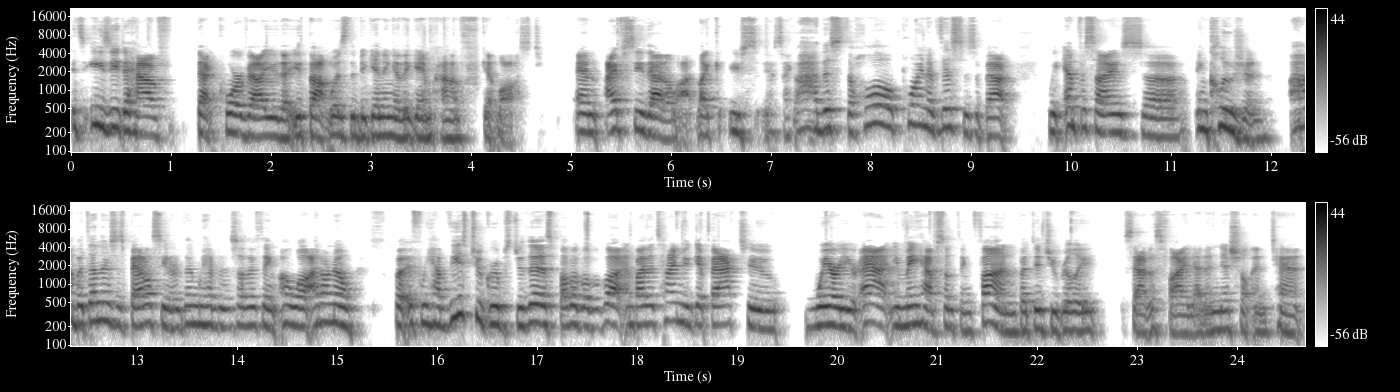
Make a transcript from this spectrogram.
It's easy to have that core value that you thought was the beginning of the game kind of get lost. And I see that a lot. Like you, it's like, ah, this, the whole point of this is about we emphasize uh, inclusion. Ah, but then there's this battle scene, or then we have this other thing. Oh, well, I don't know. But if we have these two groups do this, blah, blah, blah, blah, blah. And by the time you get back to where you're at, you may have something fun, but did you really satisfy that initial intent?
